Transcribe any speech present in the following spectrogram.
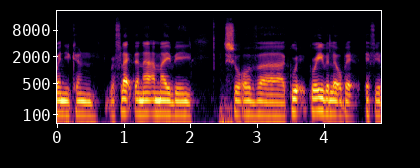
when you can reflect on that and maybe sort of uh, grieve a little bit, if you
